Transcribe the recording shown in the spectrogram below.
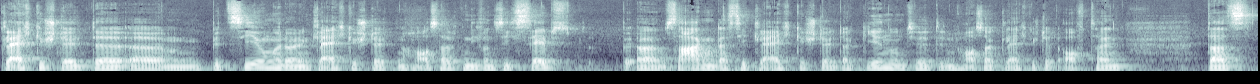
gleichgestellte ähm, Beziehungen oder in gleichgestellten Haushalten, die von sich selbst sagen, dass sie gleichgestellt agieren und hier den Haushalt gleichgestellt aufteilen, dass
